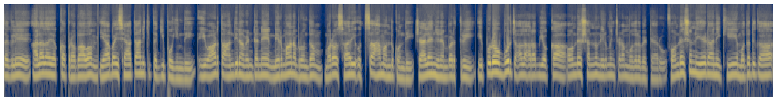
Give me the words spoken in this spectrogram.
తగిలే అలల యొక్క ప్రభావం యాభై శాతానికి తగ్గిపోయింది. ఈ వార్త అందిన వెంటనే నిర్మాణ బృందం మరోసారి ఉత్సాహం అందుకుంది. Challenge number three. ఇప్పుడు బుర్జ్ అల్ అరబ్ యొక్క ఫౌండేషన్ను నిర్మించడం మొదలుపెట్టారు. ఫౌండేషన్ వేయడానికి మొదటిగా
